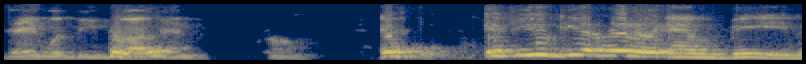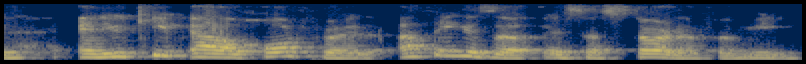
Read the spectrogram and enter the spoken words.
They would be bugging. bro. If if you get rid of Embiid and you keep Al Horford, I think it's a it's a starter for me.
